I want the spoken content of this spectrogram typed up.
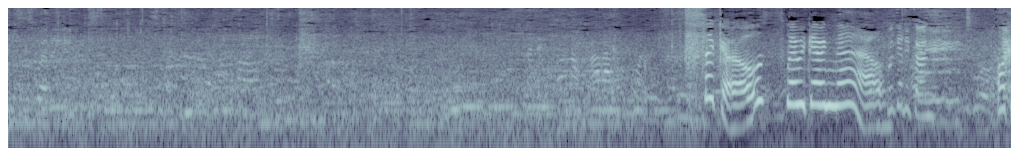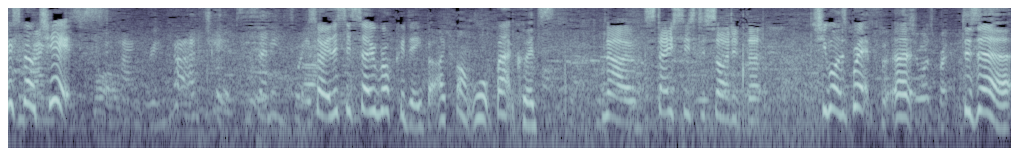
This is where they go. So, girls, where are we going now? we're gonna go. Oh, I can smell chips. Sorry, this is so rockety, but I can't walk backwards. No, Stacey's decided that She wants breakfast. Uh, she wants breakfast. dessert.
